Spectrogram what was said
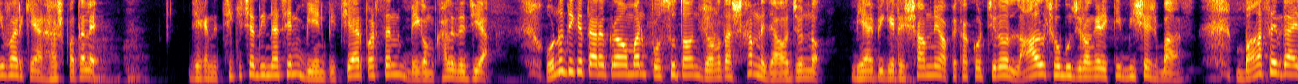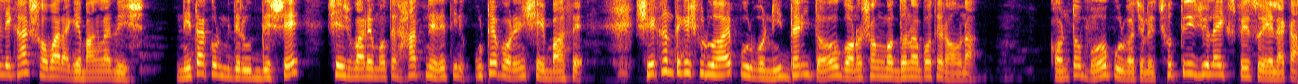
এভার কেয়ার হাসপাতালে, যেখানে চিকিৎসাধীন আছেন বিএনপি চেয়ারপারসন বেগম খালেদা জিয়া। অন্যদিকে তারক রহমান প্রস্তুত হন জনতার সামনে যাওয়ার জন্য। ভিআইপি গেটের সামনে অপেক্ষা করছিল লাল সবুজ রঙের একটি বিশেষ বাস। বাসের গায়ে লেখা, সবার আগে বাংলাদেশ। নেতাকর্মীদের উদ্দেশ্যে শেষবারের মতো হাত নেড়ে তিনি উঠে পড়েন সেই বাসে। সেখান থেকে শুরু হয় পূর্ব নির্ধারিত গণসংবর্ধনা পথে রওনা। গন্তব্য পূর্বাচলের ছত্রিশ জুলাই এক্সপ্রেসওয়ে এলাকা,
